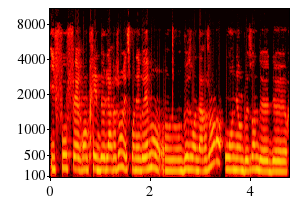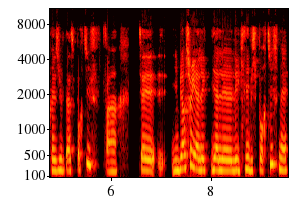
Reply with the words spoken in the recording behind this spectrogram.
il faut faire rentrer de l'argent? Est-ce qu'on est vraiment en besoin d'argent ou on est en besoin de, de résultats sportifs? Enfin bien sûr il y a l'équilibre sportif mais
